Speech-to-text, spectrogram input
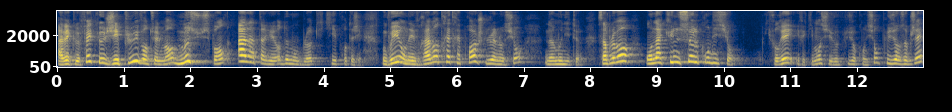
Avec le fait que j'ai pu éventuellement me suspendre à l'intérieur de mon bloc qui est protégé. Donc vous voyez on est vraiment très très proche de la notion d'un moniteur. Simplement on n'a qu'une seule condition. Faudrait effectivement si je veux plusieurs conditions, plusieurs objets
